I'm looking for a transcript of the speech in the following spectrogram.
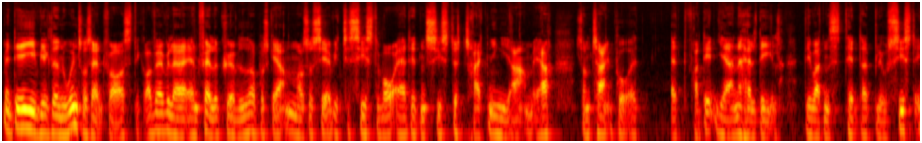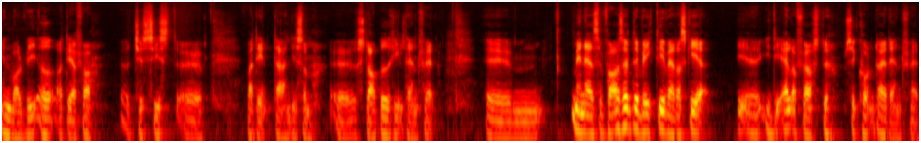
men det er i virkeligheden uinteressant for os. Det kan godt være, at vi lader anfaldet køre videre på skærmen, og så ser vi til sidst, hvor er det den sidste trækning i arm er, som tegn på, at, at fra den hjernehalvdel, det var den, den, der blev sidst involveret, og derfor øh, til sidst øh, var den, der ligesom øh, stoppede helt anfald. Øh, men altså for os er det vigtigt, hvad der sker øh, i de allerførste sekunder af et anfald.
